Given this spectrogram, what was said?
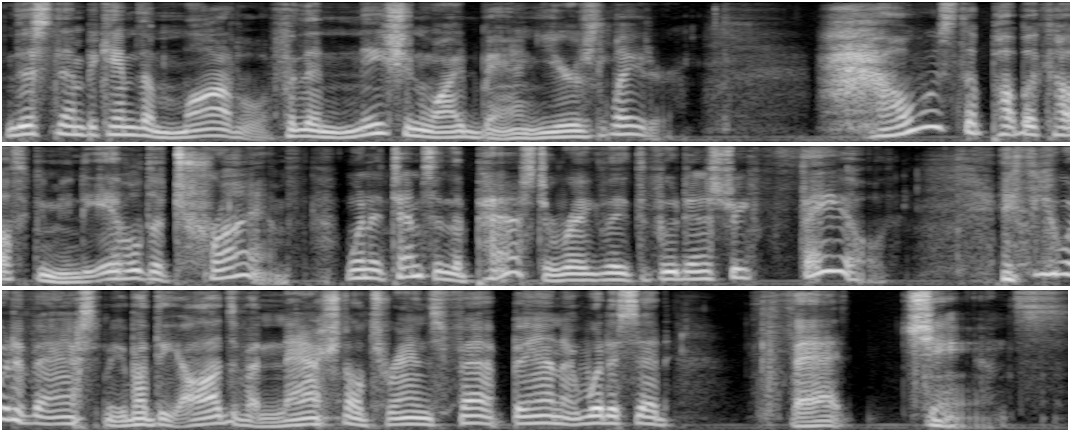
This then became the model for the nationwide ban years later. How was the public health community able to triumph when attempts in the past to regulate the food industry failed? If you would have asked me about the odds of a national trans fat ban, I would have said, fat chance.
